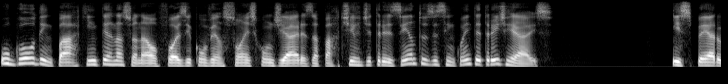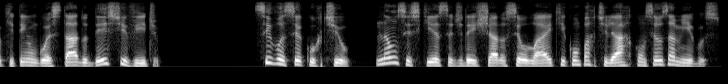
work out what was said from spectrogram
o Golden Park Internacional Foz e Convenções com diárias a partir de 353 reais. Espero que tenham gostado deste vídeo. Se você curtiu, não se esqueça de deixar o seu like e compartilhar com seus amigos.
